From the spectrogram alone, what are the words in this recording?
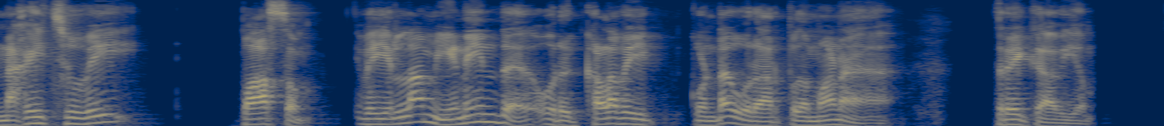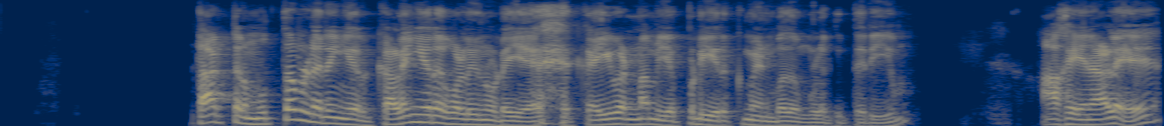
நகைச்சுவை பாசம் இவையெல்லாம் இணைந்த ஒரு கலவை கொண்ட ஒரு அற்புதமான திரைக்காவியம். டாக்டர் முத்தமிழறிஞர் கலைஞர் கைவண்ணம் எப்படி இருக்கும் என்பது உங்களுக்கு தெரியும். ஆகையினாலே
